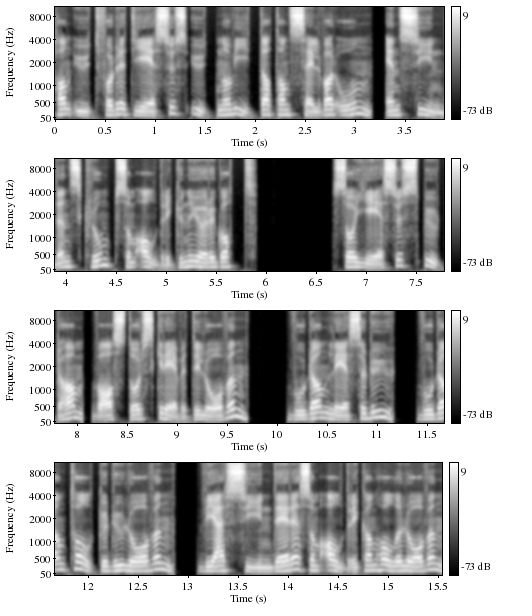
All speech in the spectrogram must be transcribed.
Han utfordret Jesus uten å vite at han selv var ond, en syndens klump som aldri kunne gjøre godt. Så Jesus spurte ham, Hva står skrevet i loven? Hvordan leser du? Hvordan tolker du loven? Vi er syn dere som aldri kan holde loven.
